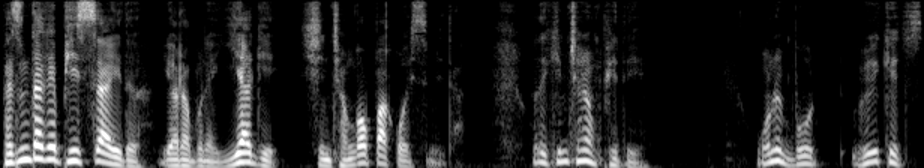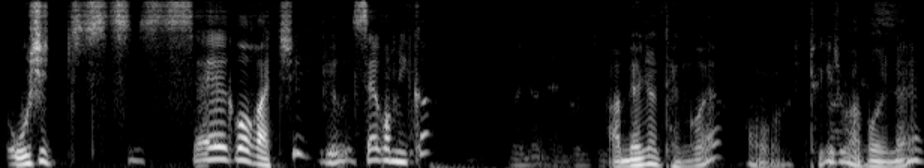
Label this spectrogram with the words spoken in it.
배순탁의 비사이드 여러분의 이야기 신청곡 받고 있습니다. 근데 김철영 PD 오늘 뭐 왜 이렇게 옷이 새 거 같지? 새 겁니까? 아, 몇 년 된 거야? 어, 되게 좋아 보이네.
